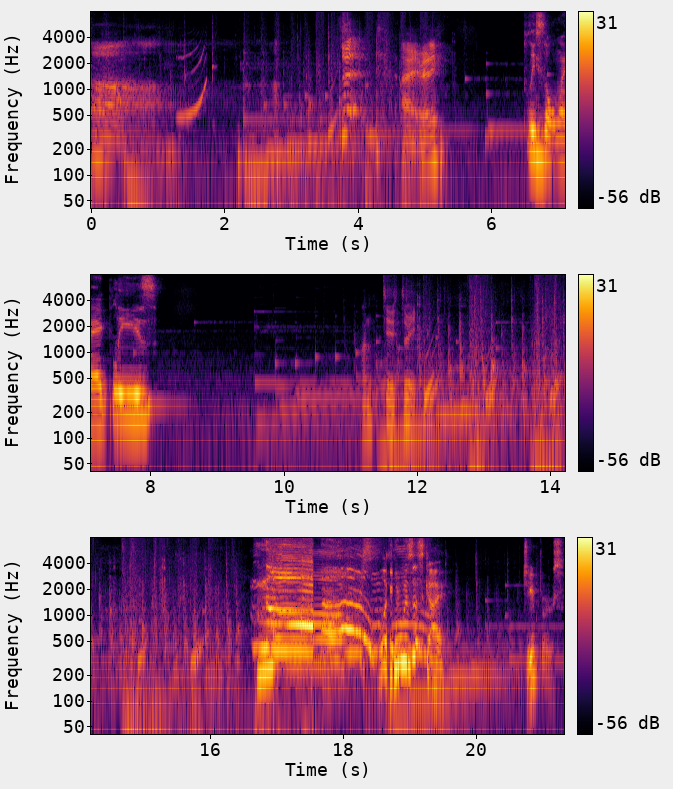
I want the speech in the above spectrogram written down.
Aw. All right, ready? Please don't lag, please. One, two, three. No! no! Wait, who is this guy? Jeepers.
